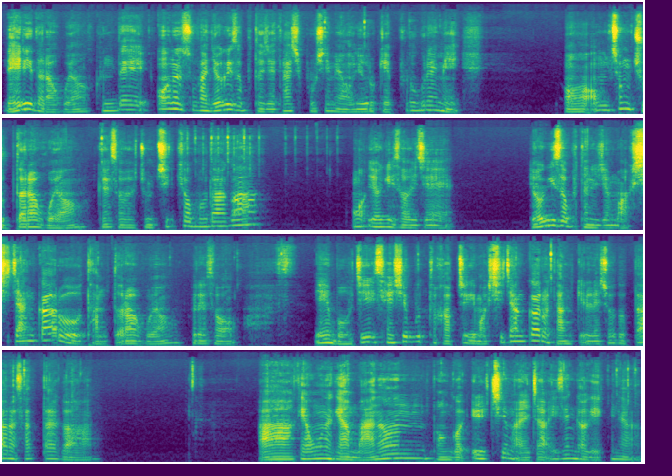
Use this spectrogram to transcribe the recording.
내리더라고요. 근데 어느 순간 여기서부터 이제 다시 보시면 이렇게 프로그램이 어, 엄청 춥더라고요. 그래서 좀 지켜보다가 어, 여기서 이제 여기서부터는 이제 막 시장가로 담더라고요. 그래서 얘 뭐지? 3시부터 갑자기 막 시장가로 담길래 저도 따라 샀다가 아, 그냥 오늘 그냥 만 원 번 거 잃지 말자 이 생각에 그냥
